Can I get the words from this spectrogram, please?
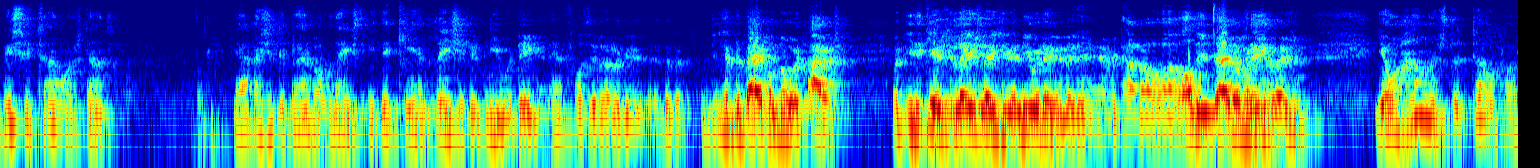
wist u trouwens dat, ja, als je de Bijbel leest, iedere keer lees je weer nieuwe dingen, hè? Je dat die hebt de Bijbel nooit uit. Want iedere keer als je leest, lees je weer nieuwe dingen. Dan heb ik daar al, al die tijd overheen gelezen. Johannes de Doper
